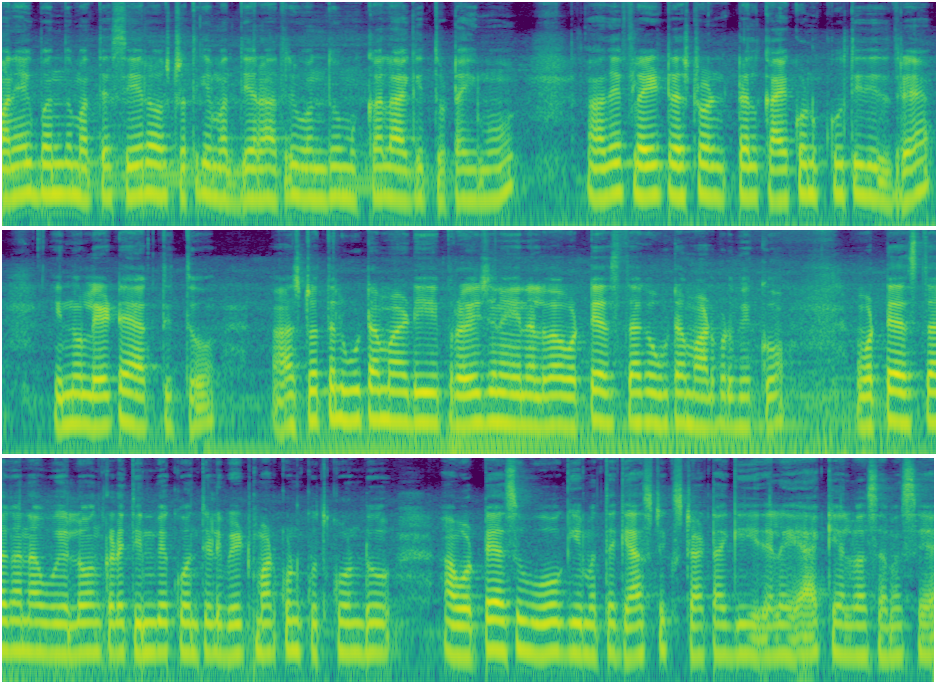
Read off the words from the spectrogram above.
ಮನೆಗೆ ಬಂದು ಮತ್ತೆ ಸೇರೋ ಅಷ್ಟೊತ್ತಿಗೆ ಮಧ್ಯರಾತ್ರಿ ಒಂದು ಮುಕ್ಕಾಲಾಗಿತ್ತು ಟೈಮು. ಅದೇ ಫ್ಲೈಟ್ ರೆಸ್ಟೋರೆಂಟಲ್ಲಿ ಕಾಯ್ಕೊಂಡು ಕೂತಿದ್ದಿದ್ರೆ ಇನ್ನೂ ಲೇಟೇ ಆಗ್ತಿತ್ತು. ಅಷ್ಟೊತ್ತಲ್ಲಿ ಊಟ ಮಾಡಿ ಪ್ರಯೋಜನ ಏನಲ್ವ? ಹೊಟ್ಟೆ ಹಸ್ದಾಗ ಊಟ ಮಾಡಿಬಿಡ್ಬೇಕು. ಹೊಟ್ಟೆ ಹಸ್ದಾಗ ನಾವು ಎಲ್ಲೋ ಒಂದು ಕಡೆ ತಿನ್ನಬೇಕು ಅಂತೇಳಿ ವೆಯ್ಟ್ ಮಾಡ್ಕೊಂಡು ಕೂತ್ಕೊಂಡು ಆ ಹೊಟ್ಟೆ ಹಸು ಹೋಗಿ ಮತ್ತು ಗ್ಯಾಸ್ಟ್ರಿಕ್ ಸ್ಟಾರ್ಟ್ ಆಗಿ ಇದೆಲ್ಲ ಯಾಕೆ ಅಲ್ವಾ ಸಮಸ್ಯೆ?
